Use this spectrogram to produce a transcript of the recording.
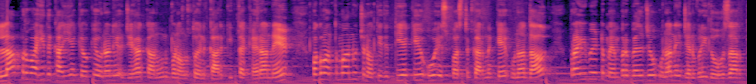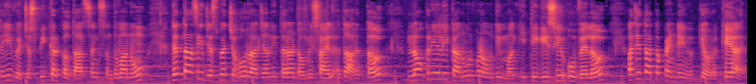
ਲਾਪਰਵਾਹੀ ਦਿਖਾਈ ਹੈ ਕਿਉਂਕਿ ਉਹਨਾਂ ਨੇ ਅਜਿਹਾ ਕਾਨੂੰਨ ਬਣਾਉਣ ਤੋਂ ਇਨਕਾਰ ਕੀਤਾ। ਖੈਰਾ ਨੇ ਭਗਵੰਤ ਮਾਨ ਨੂੰ ਚੁਣੌਤੀ ਦਿੱਤੀ ਹੈ ਕਿ ਉਹ ਇਹ ਸਪਸ਼ਟ ਕਰਨ ਕਿ ਉਹਨਾਂ ਦਾ ਪ੍ਰਾਈਵੇਟ ਮੈਂਬਰ ਬਿੱਲ ਜੋ ਉਹਨਾਂ ਨੇ ਜਨਵਰੀ 2023 ਵਿੱਚ ਸਪੀਕਰ ਕੁਲਤਾਰ ਸਿੰਘ ਸੰਧਵਾ ਨੂੰ ਦਿੱਤਾ ਸੀ, ਜਿਸ ਵਿੱਚ ਹੋਰ ਰਾਜਾਂ ਦੀ ਤਰ੍ਹਾਂ ਡੋਮਿਸਾਈਲ ਆਧਾਰਿਤ ਨੌਕਰੀਆਂ ਲਈ ਕਾਨੂੰਨ ਬਣਾਉਣ ਦੀ ਮੰਗ ਕੀਤੀ ਗਈ ਸੀ, ਉਹ ਬਿੱਲ ਅਜੇ ਤੱਕ ਪੈਂਡਿੰਗ ਕਿਉਂ ਰੱਖਿਆ ਹੈ?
